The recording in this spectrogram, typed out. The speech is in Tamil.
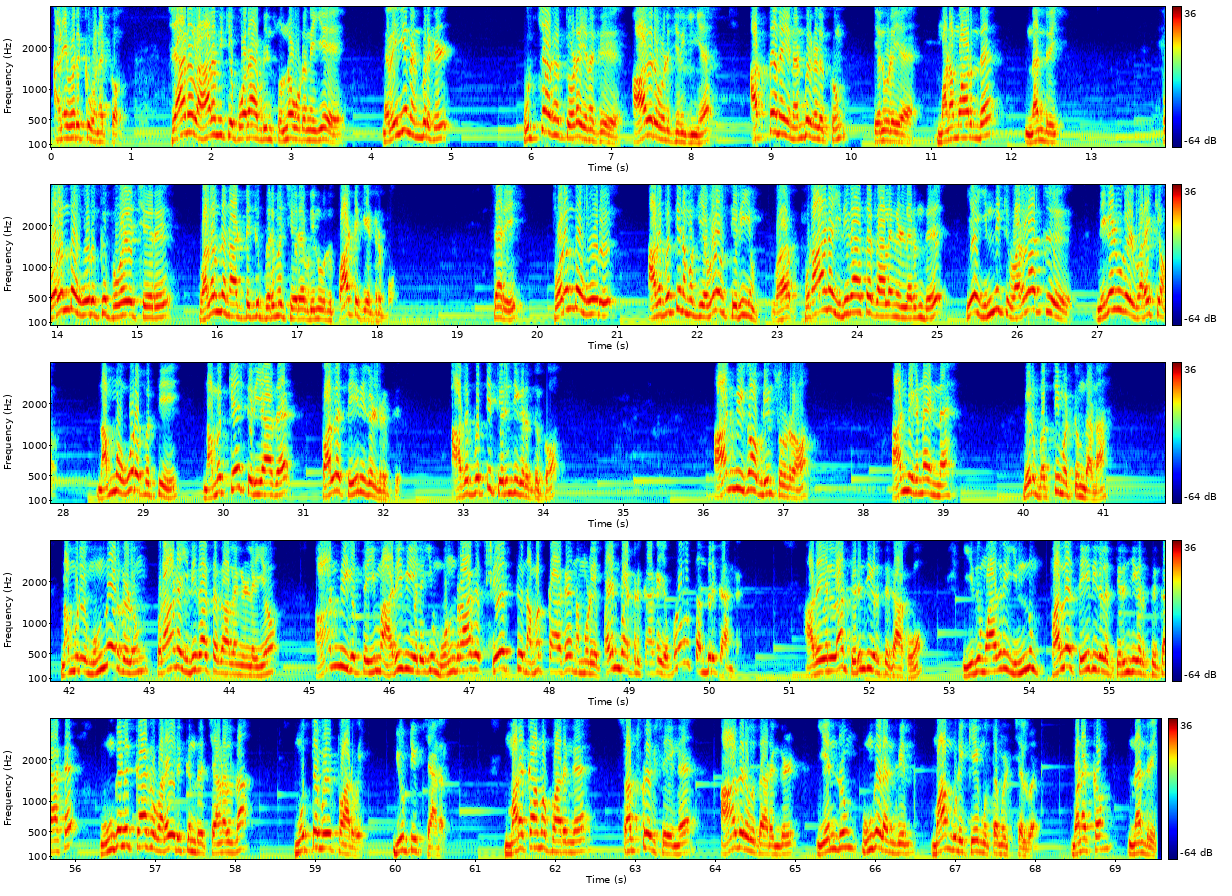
அனைவருக்கும் வணக்கம். சேனல் ஆரம்பிக்க போறேன் அப்படின்னு சொன்ன உடனேயே நிறைய நண்பர்கள் உற்சாகத்தோட எனக்கு ஆதரவு அளிச்சிருக்கீங்க. அத்தனை நண்பர்களுக்கும் என்னுடைய மனமார்ந்த நன்றி. பிறந்த ஊருக்கு புகழச்சேரு வளர்ந்த நாட்டுக்கு பெருமைச்சேரு அப்படின்னு ஒரு பாட்டு கேட்டிருப்போம். சரி பிறந்த ஊரு அதை பத்தி நமக்கு எவ்வளவு தெரியும்? வ- புராண இதிகாச காலங்கள்ல இருந்து ஏன் இன்னைக்கு வரலாற்று நிகழ்வுகள் வரைக்கும் நம்ம ஊரை பத்தி நமக்கே தெரியாத பல செய்திகள் இருக்கு. அதை பத்தி தெரிஞ்சுக்கிறதுக்கும் ஆன்மீகம் அப்படின்னு சொல்றோம். ஆன்மீகம்னா என்ன? வெறும் பக்தி மட்டும்தானா? நம்முடைய முன்னோர்களும் புராண இதிகாச காலங்களிலையும் ஆன்மீகத்தையும் அறிவியலையும் ஒன்றாக சேர்த்து நமக்காக நம்முடைய பயன்பாட்டிற்காக எவ்வளவு தந்திருக்காங்க. அதையெல்லாம் தெரிஞ்சுக்கிறதுக்காகவும் இது மாதிரி இன்னும் பல செய்திகளை தெரிஞ்சுக்கிறதுக்காக உங்களுக்காக வர இருக்கின்ற சேனல் தான் முத்தமிழ் பார்வை யூடியூப் சேனல் மறக்காம பாருங்க சப்ஸ்கிரைப் செய்யுங்க ஆதரவு தாருங்கள் என்றும் உங்கள் அன்பின் மாங்குடி கே முத்தமிழ் செல்வன் வணக்கம் நன்றி.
